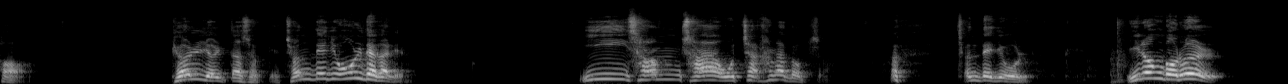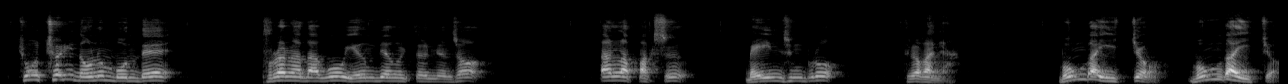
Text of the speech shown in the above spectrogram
허, 별 15개. 전대지 올 대가리야. 2, 3, 4, 5착 하나도 없어. 전대지 올 이런 거를 조철이 너는 뭔데 불안하다고 연병을 떨면서 달러박스 메인 승부로 들어가냐? 뭔가 있죠. 뭔가 있죠.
